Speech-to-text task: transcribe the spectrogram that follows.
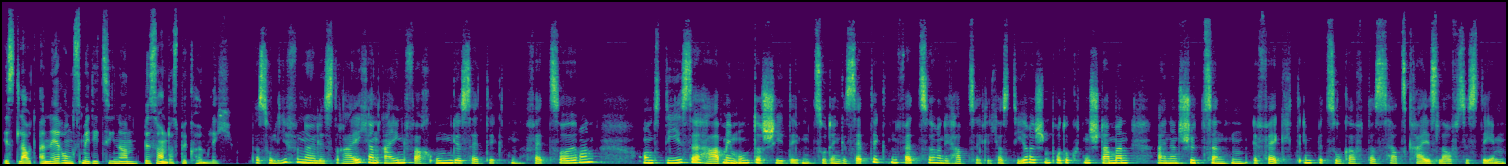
ist laut Ernährungsmedizinern besonders bekömmlich. Das Olivenöl ist reich an einfach ungesättigten Fettsäuren und diese haben im Unterschied eben zu den gesättigten Fettsäuren, die hauptsächlich aus tierischen Produkten stammen, einen schützenden Effekt in Bezug auf das Herz-Kreislauf-System.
